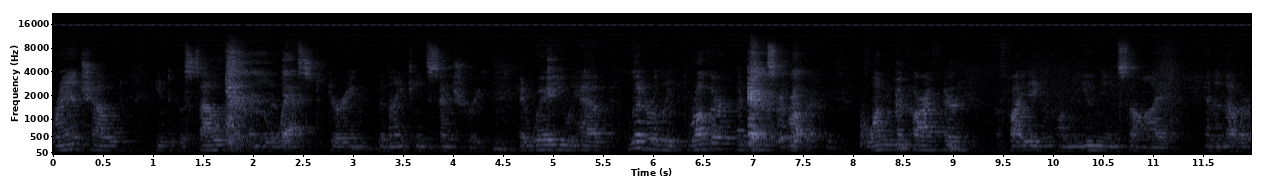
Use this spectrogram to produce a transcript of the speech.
branch out into the South and the West during the 19th century, and where you have literally brother against brother, one MacArthur fighting on the Union side and another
